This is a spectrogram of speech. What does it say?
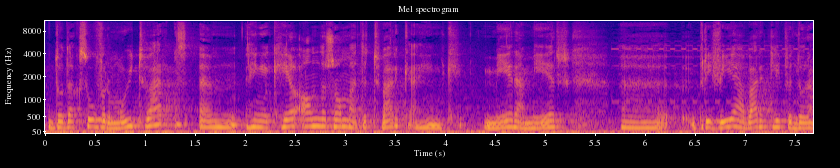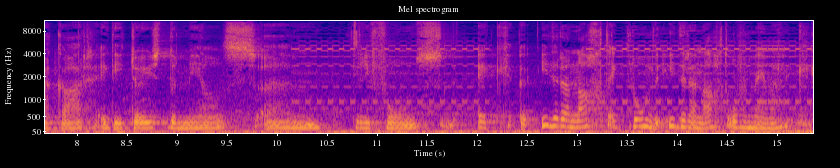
doordat ik zo vermoeid werd, um, ging ik heel anders om met het werk en ging ik meer en meer privé en werk liepen door elkaar. Ik deed thuis de mails, um, telefoons. Ik, uh, iedere nacht, ik droomde iedere nacht over mijn werk.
